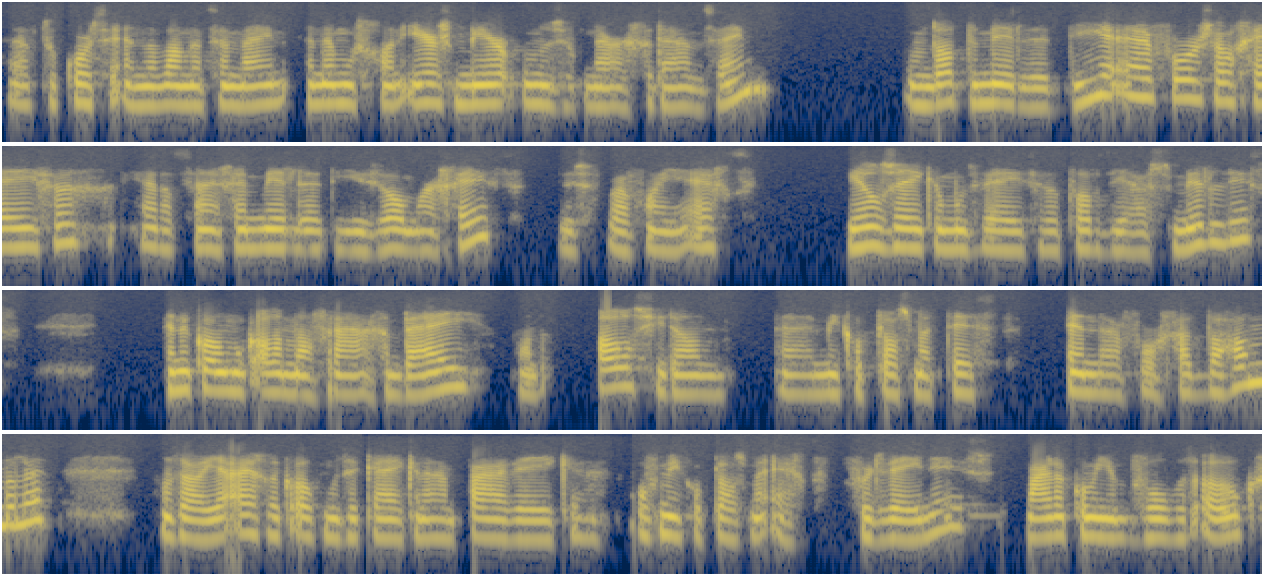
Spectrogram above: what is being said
op de korte en de lange termijn. En daar moet gewoon eerst meer onderzoek naar gedaan zijn. Omdat de middelen die je ervoor zou geven, ja, dat zijn geen middelen die je zomaar geeft. Dus waarvan je echt heel zeker moet weten dat dat het juiste middel is. En er komen ook allemaal vragen bij. Want als je dan mycoplasma test en daarvoor gaat behandelen, dan zou je eigenlijk ook moeten kijken na een paar weken of mycoplasma echt verdwenen is. Maar dan kom je bijvoorbeeld ook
